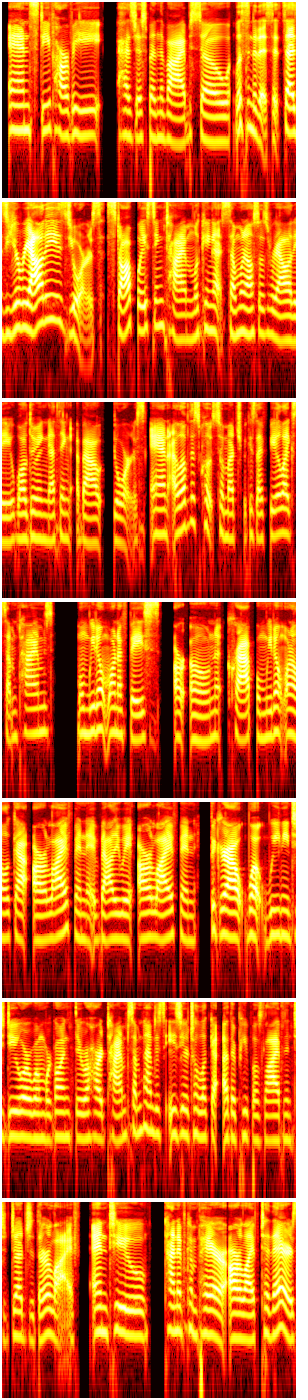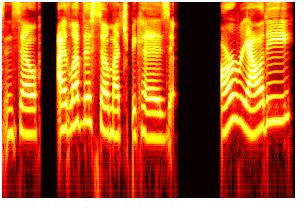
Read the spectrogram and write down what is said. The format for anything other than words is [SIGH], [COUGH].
And Steve Harvey has just been the vibe. So listen to this. It says, Your reality is yours. Stop wasting time looking at someone else's reality while doing nothing about yours. And I love this quote so much because I feel like sometimes when we don't want to face our own crap, when we don't want to look at our life and evaluate our life and figure out what we need to do, or when we're going through a hard time, sometimes it's easier to look at other people's lives and to judge their life and to kind of compare our life to theirs. And so I love this so much because our reality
